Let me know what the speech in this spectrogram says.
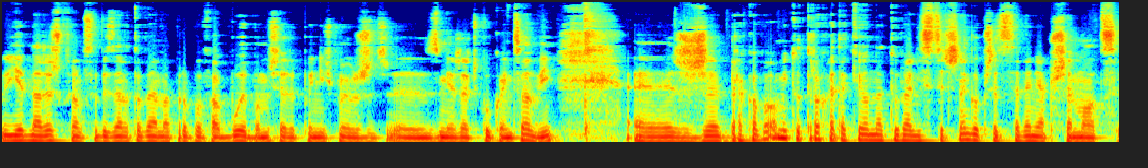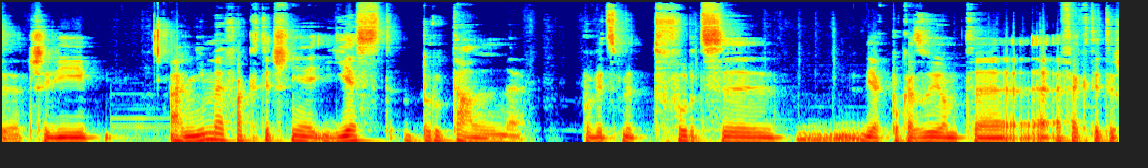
jedna rzecz, którą sobie zanotowałem a propos fabuły, bo myślę, że powinniśmy już e, zmierzać ku końcowi, e, że brakowało mi tu trochę takiego naturalistycznego przedstawiania przemocy, czyli anime faktycznie jest brutalne powiedzmy twórcy, jak pokazują te efekty tych,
